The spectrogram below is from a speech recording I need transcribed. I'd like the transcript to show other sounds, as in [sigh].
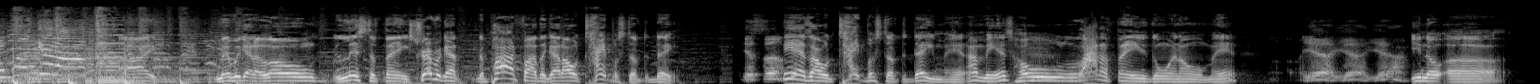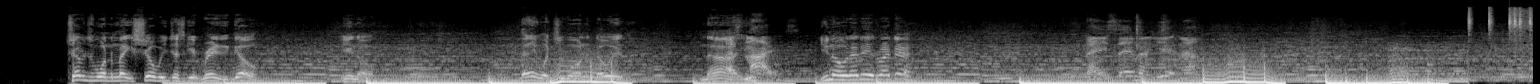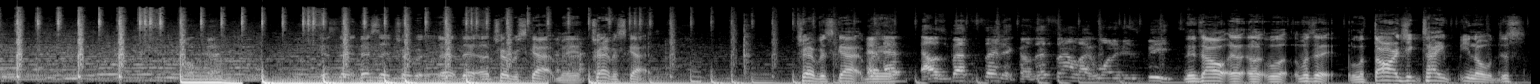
All right, man, we got a long list of things. Trevor got the Podfather got all type of stuff today. Yes, sir. He has all type of stuff today, man. I mean, it's a whole lot of things going on, man. Yeah, yeah, yeah. You know, uh Trevor just wanted to make sure we just get ready to go. You know, that ain't what you want to do, is it? Nah, That's you, nice. you know what that is right there? That's that. That's that Trevor. That, that uh, Trevor Scott, man. Travis Scott. Travis Scott, man. I- I was about to say that because that sounds like one of his beats. It's all uh, uh, was it lethargic type? You know, just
